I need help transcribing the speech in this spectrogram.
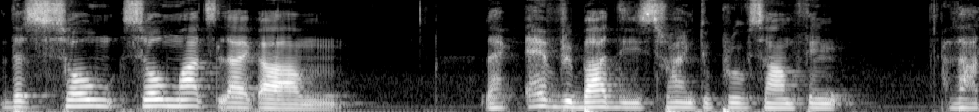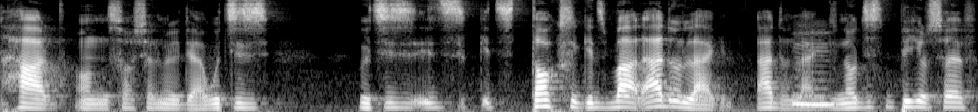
there's so so much like um, like everybody is trying to prove something that hard on social media, which is which is it's it's toxic, it's bad. I don't like it. I don't like it. You know, just be yourself.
